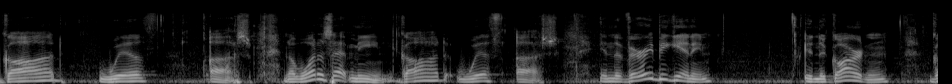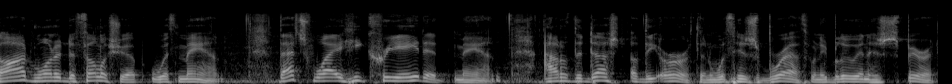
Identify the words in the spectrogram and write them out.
God with us. Now, what does that mean? God with us. In the very beginning, in the garden, God wanted to fellowship with man. That's why he created man out of the dust of the earth and with his breath when he blew in his spirit,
